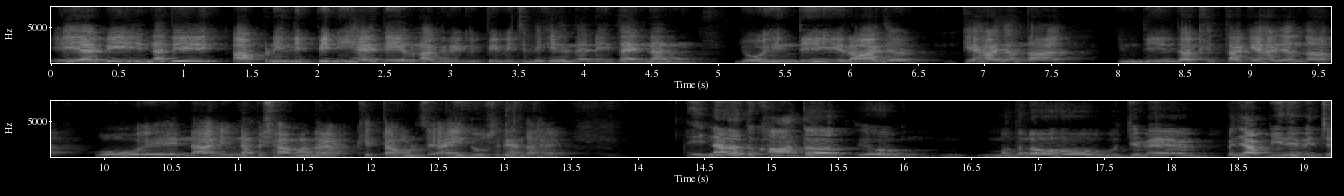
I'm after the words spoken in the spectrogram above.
ਇਹ ਹੈ ਵੀ ਇਹਨਾਂ ਦੀ ਆਪਣੀ ਲਿਪੀ ਨਹੀਂ ਹੈ, ਦੇਵਨਾਗਰੀ ਲਿਪੀ ਵਿੱਚ ਲਿਖੇ ਜਾਂਦੇ, ਨਹੀਂ ਤਾਂ ਇਹਨਾਂ ਨੂੰ ਜੋ ਹਿੰਦੀ ਰਾਜ ਕਿਹਾ ਜਾਂਦਾ, ਹਿੰਦੀ ਦਾ ਖਿੱਤਾ ਕਿਹਾ ਜਾਂਦਾ ਉਹ ਇਹਨਾਂ ਇਹਨਾਂ ਭਾਸ਼ਾਵਾਂ ਦਾ ਖਿੱਤਾ ਹੁਣ ਸੇ ਐਂ ਦੂਸਰਿਆਂ ਦਾ ਹੈ। ਇਹਨਾਂ ਦਾ ਦੁਖਾਂਤ ਮਤਲਬ ਉਹ ਜਿਵੇਂ ਪੰਜਾਬੀ ਦੇ ਵਿੱਚ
